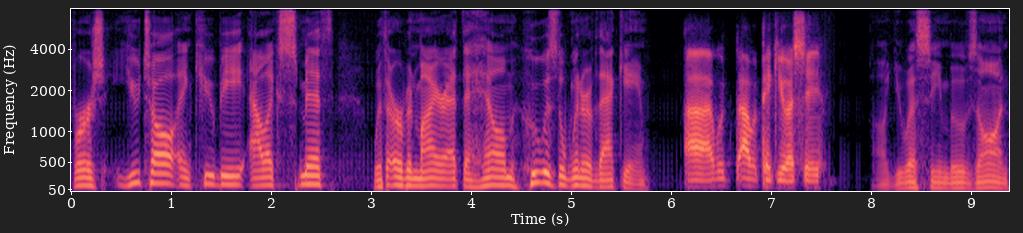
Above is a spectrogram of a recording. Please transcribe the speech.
versus Utah and QB Alex Smith with Urban Meyer at the helm. Who is the winner of that game? I would I would pick USC. Oh, USC moves on.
